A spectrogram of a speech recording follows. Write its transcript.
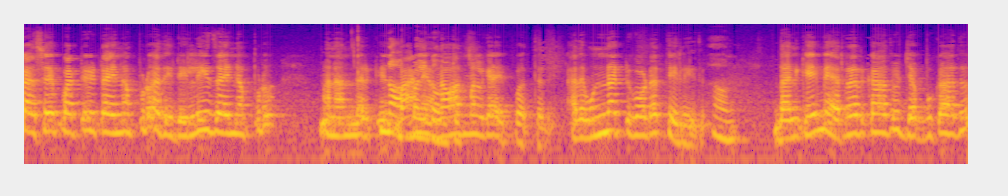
కాసేపు అటు ఇటు అయినప్పుడు అది రిలీజ్ అయినప్పుడు మనందరికీ. నార్మల్గా అయిపోతుంది. అది ఉన్నట్టు కూడా తెలియదు దానికి ఏమి ఎర్రర్ కాదు జబ్బు కాదు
